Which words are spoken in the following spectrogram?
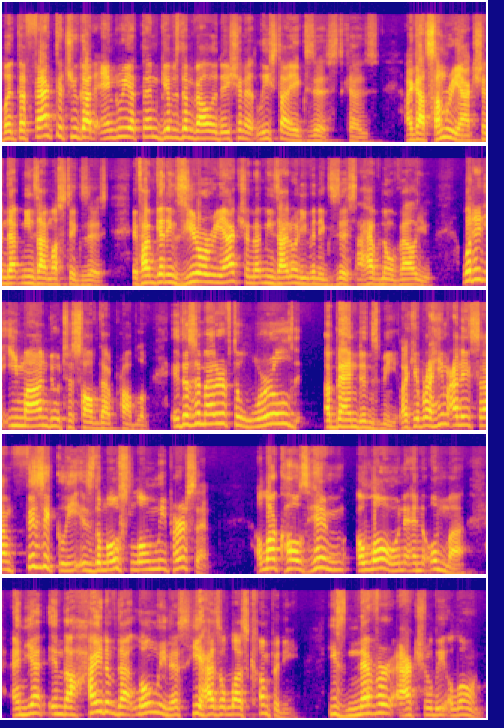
but the fact that you got angry at them gives them validation at least I exist because I got some reaction, that means I must exist. If I'm getting zero reaction, that means I don't even exist. I have no value. What did Iman do to solve that problem? It doesn't matter if the world abandons me. Like Ibrahim salam physically is the most lonely person. Allah calls him alone and ummah. And yet, in the height of that loneliness, he has Allah's company. He's never actually alone.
